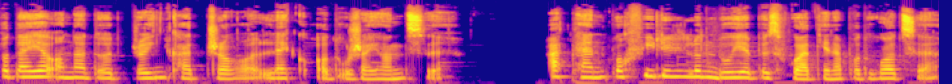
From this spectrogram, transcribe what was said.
podaje ona do drinka Joe lek odurzający, a ten po chwili ląduje bezwładnie na podłodze.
